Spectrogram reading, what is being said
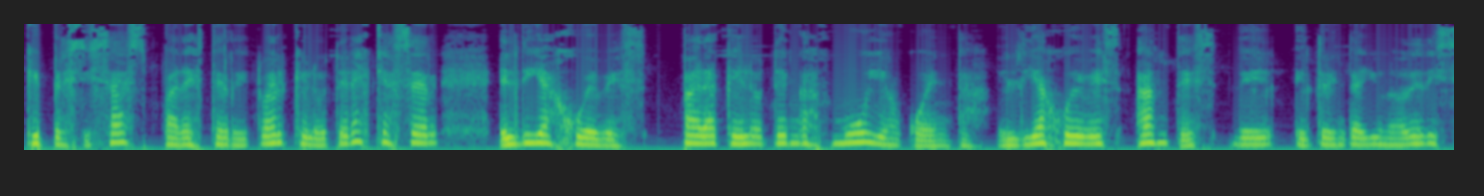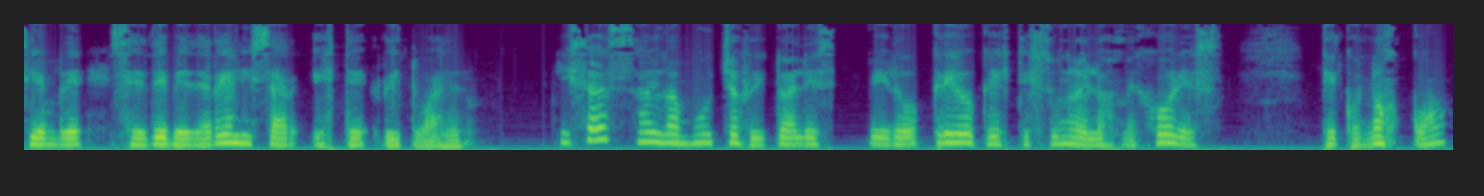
que precisas para este ritual que lo tenés que hacer el día jueves para que lo tengas muy en cuenta. El día jueves antes del 31 de diciembre se debe de realizar este ritual. Quizás salgan muchos rituales, pero creo que este es uno de los mejores que conozco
